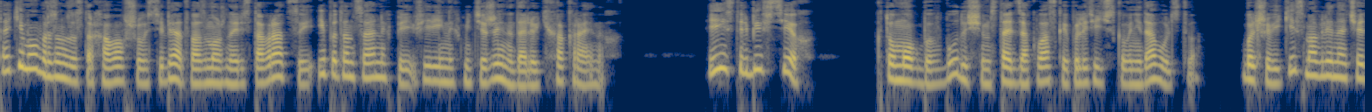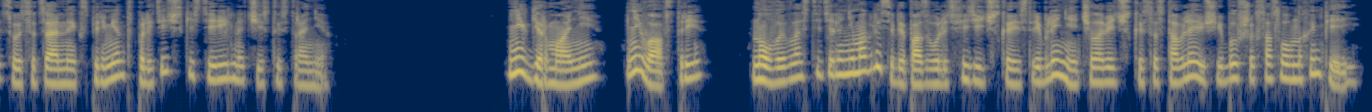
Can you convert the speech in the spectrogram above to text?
таким образом застраховавшего себя от возможной реставрации и потенциальных периферийных мятежей на далеких окраинах. И истребив всех, кто мог бы в будущем стать закваской политического недовольства, большевики смогли начать свой социальный эксперимент в политически стерильно чистой стране. Ни в Германии, ни в Австрии новые властители не могли себе позволить физическое истребление человеческой составляющей бывших сословных империй.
